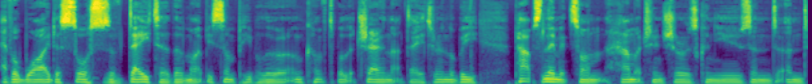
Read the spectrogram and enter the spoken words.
ever wider sources of data. There might be some people who are uncomfortable at sharing that data, and there'll be perhaps limits on how much insurers can use and, and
